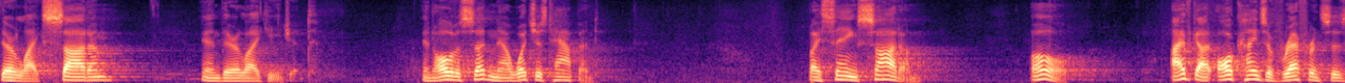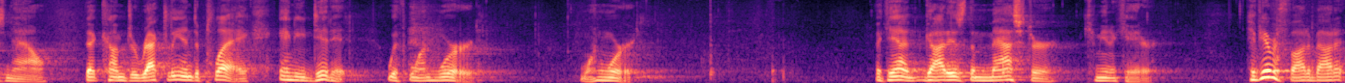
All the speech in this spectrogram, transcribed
they're like Sodom and they're like Egypt. And all of a sudden, now, what just happened? By saying Sodom, oh, I've got all kinds of references now that come directly into play, and he did it with one word. One word. Again, God is the master communicator. Have you ever thought about it?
